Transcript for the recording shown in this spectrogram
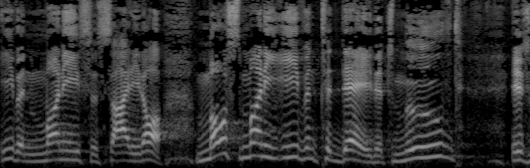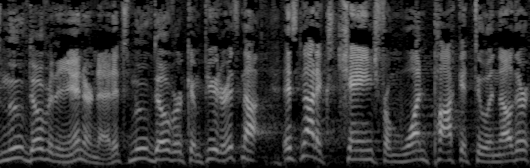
even money society at all. Most money, even today, that's moved is moved over the internet. It's moved over computer. It's not, it's not exchanged from one pocket to another.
